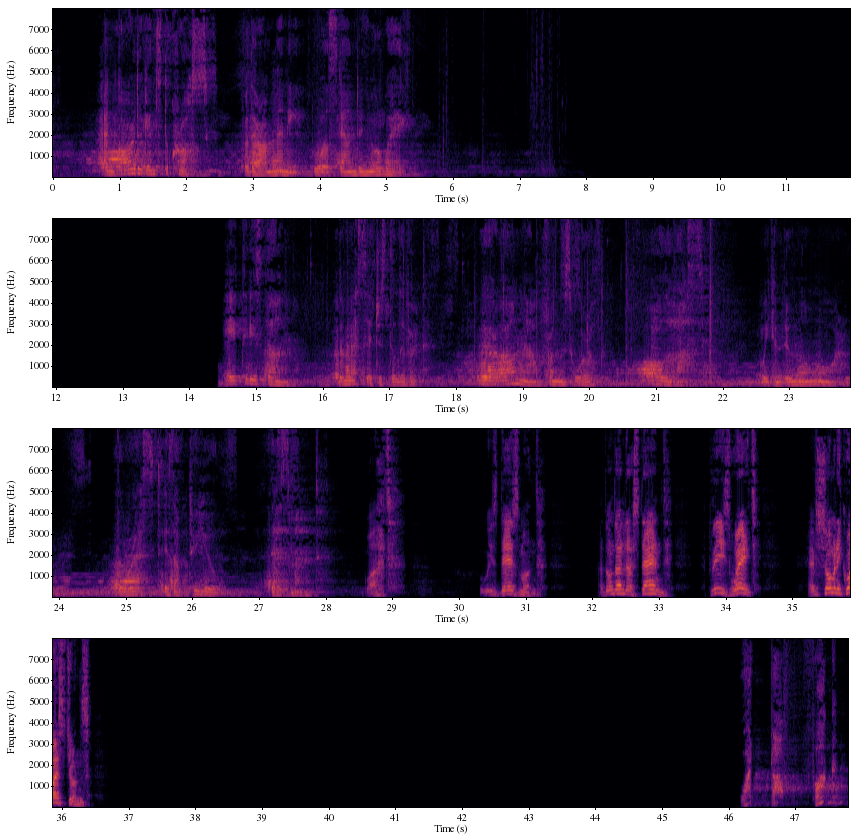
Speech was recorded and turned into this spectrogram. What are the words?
And guard against the cross, for there are many who will stand in your way. It is done. The message is delivered. We are gone now from this world. All of us. We can do no more. The rest is up to you, Desmond. What? Who is Desmond? I don't understand. Please, wait. I have so many questions. What the fuck?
